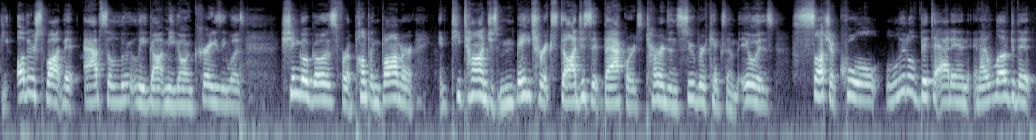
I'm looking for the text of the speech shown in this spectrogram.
The other spot that absolutely got me going crazy was Shingo goes for a pumping bomber, and Titan just matrix dodges it backwards, turns and super kicks him. It was such a cool little bit to add in, and I loved that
